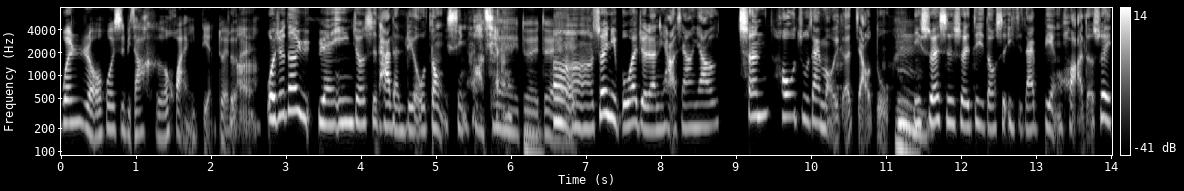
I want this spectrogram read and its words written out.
温柔或是比较和缓一点，对对吗？，我觉得原因就是它的流动性很哦，强。对对对，嗯嗯嗯，所以你不会觉得你好像要撑 hold 住在某一个角度，嗯。你随时随地都是一直在变化的，所以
